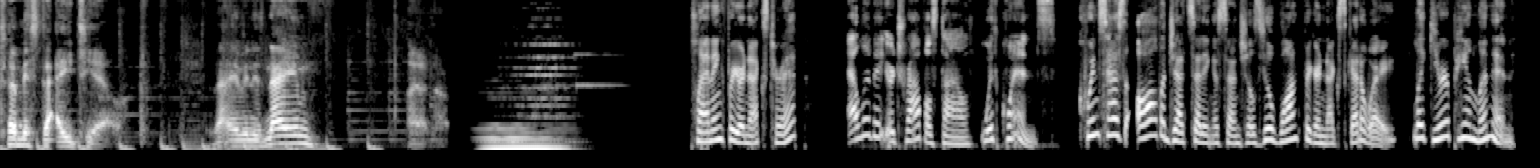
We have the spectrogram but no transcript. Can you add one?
to Mr. ATL. Is that even his name? I don't know. Planning for your next trip? Elevate your travel style with Quince. Quince has all the jet setting essentials you'll want for your next getaway, like European linen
